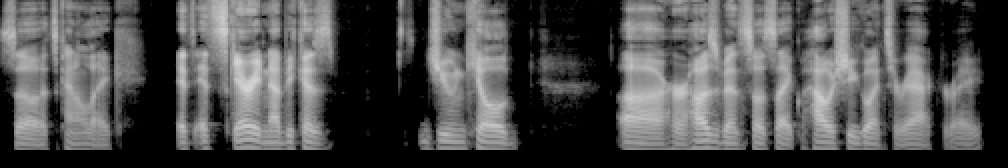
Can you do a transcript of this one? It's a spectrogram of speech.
So it's kind of like it's it's scary now because June killed uh her husband, so it's like how is she going to react, right?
